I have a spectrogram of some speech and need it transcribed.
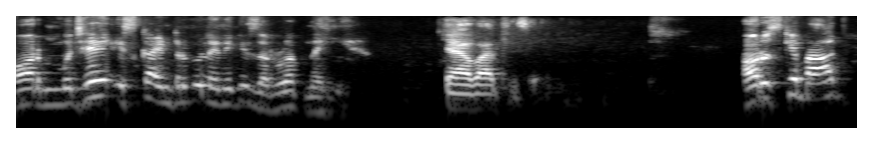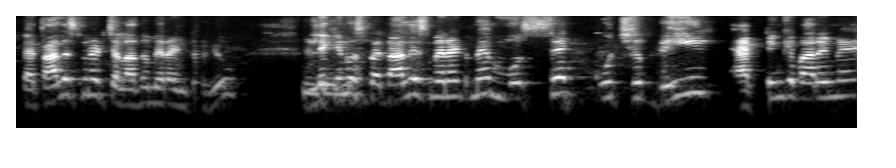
और मुझे इसका इंटरव्यू लेने की ज़रूरत नहीं है। क्या बात है सर। और उसके बाद 45 मिनट चला था मेरा इंटरव्यू लेकिन उस 45 मिनट में मुझसे कुछ भी एक्टिंग के बारे में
